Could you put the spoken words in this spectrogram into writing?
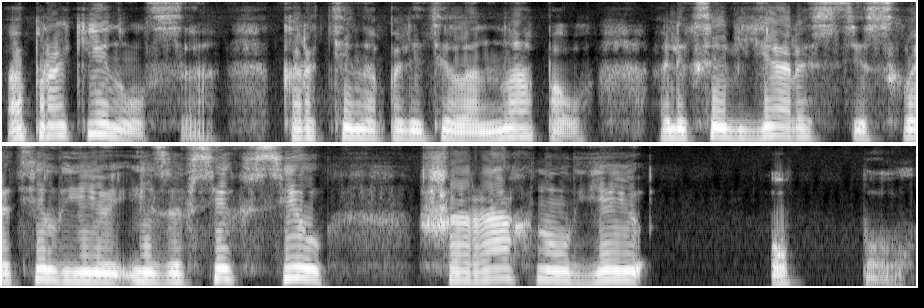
опрокинулся. Картина полетела на пол. Алексей в ярости схватил ее и изо всех сил шарахнул ею об пол.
